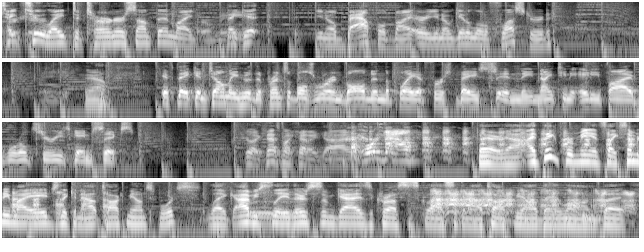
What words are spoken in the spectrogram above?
take for too late to turn or something. Like For they me. get, you know, baffled by it or, you know, get a little flustered. Yeah. If they can tell me who the principals were involved in the play at first base in the 1985 World Series Game 6. you're like, "That's my kind of guy or gal." Fair, yeah. I think for me, it's like somebody my age that can out talk me on sports. Like, obviously, there's some guys across this class that can out talk me all day long, but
